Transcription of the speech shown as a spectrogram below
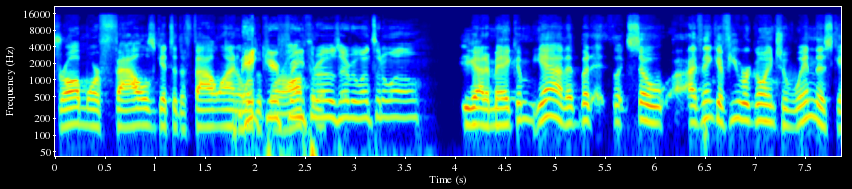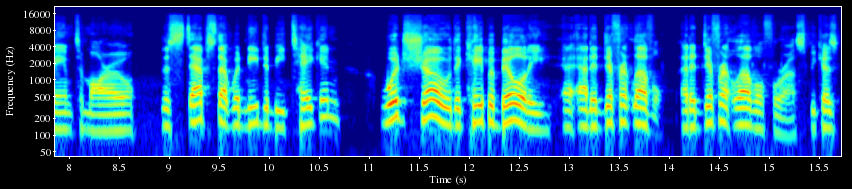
draw more fouls, get to the foul line a little Make bit your more free often. throws every once in a while. You got to make them. Yeah, that, but like so I think if you were going to win this game tomorrow, the steps that would need to be taken would show the capability at a different level, at a different level for us because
